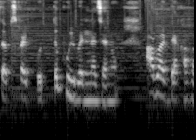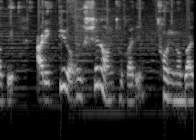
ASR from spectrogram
সাবস্ক্রাইব করতে ভুলবেন না যেন। আবার দেখা হবে আরেকটি রহস্যের অন্ধকারে। ধন্যবাদ।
